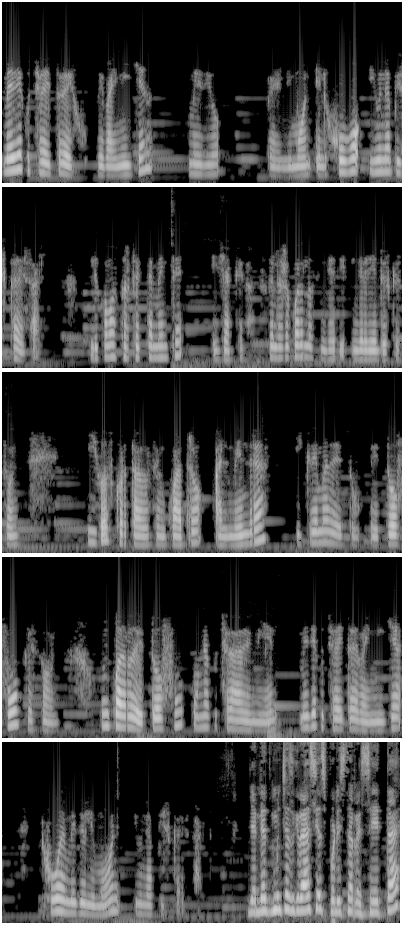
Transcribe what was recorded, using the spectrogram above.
Media cucharadita de, de vainilla, medio eh, limón, el jugo y una pizca de sal. Licuamos perfectamente y ya quedó. Se les recuerdo los ingredientes que son higos cortados en cuatro, almendras y crema de, de tofu, que son un cuadro de tofu, una cucharada de miel, media cucharadita de vainilla, jugo de medio limón y una pizca de sal. Janet, muchas gracias por esta receta.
